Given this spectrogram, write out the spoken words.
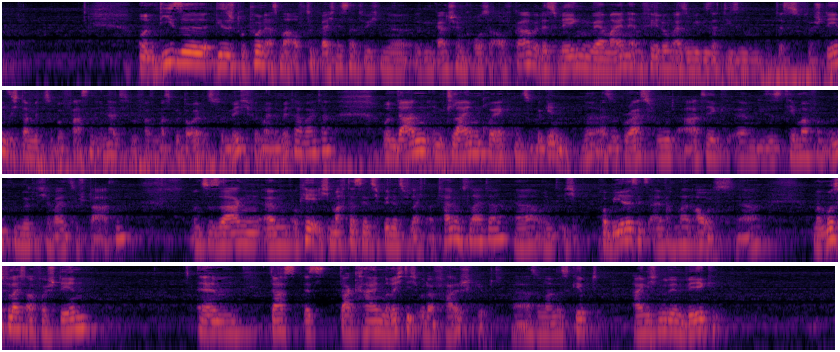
Und diese, diese Strukturen erstmal aufzubrechen, ist natürlich eine, eine ganz schön große Aufgabe. Deswegen wäre meine Empfehlung, also wie gesagt, diesen, das Verstehen, sich damit zu befassen, inhaltlich zu befassen, was bedeutet es für mich, für meine Mitarbeiter, und dann in kleinen Projekten zu beginnen. Ne? Also Grassroot-artig äh, dieses Thema von unten möglicherweise zu starten und zu sagen, ähm, okay, ich mache das jetzt, ich bin jetzt vielleicht Abteilungsleiter ja, und ich probiere das jetzt einfach mal aus. Ja. Man muss vielleicht auch verstehen, ähm, dass es da keinen richtig oder falsch gibt, ja, sondern es gibt eigentlich nur den Weg,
